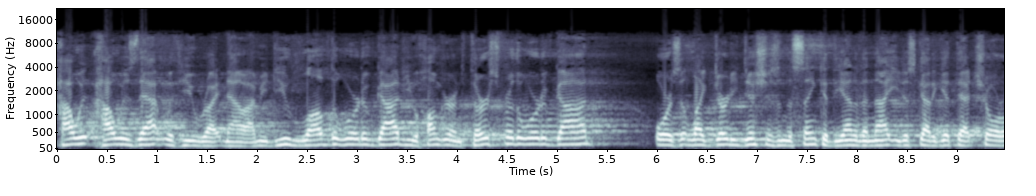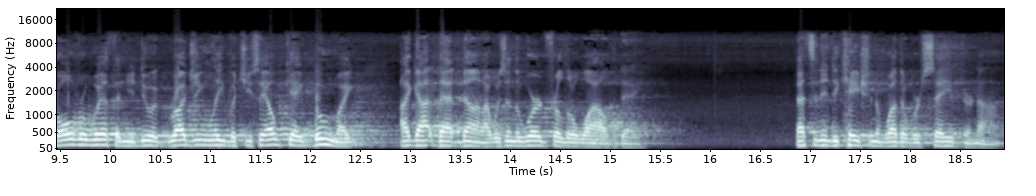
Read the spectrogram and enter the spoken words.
How, how is that with you right now? I mean, do you love the Word of God? Do you hunger and thirst for the Word of God? Or is it like dirty dishes in the sink at the end of the night? You just got to get that chore over with and you do it grudgingly, but you say, okay, boom, I, I got that done. I was in the Word for a little while today. That's an indication of whether we're saved or not.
